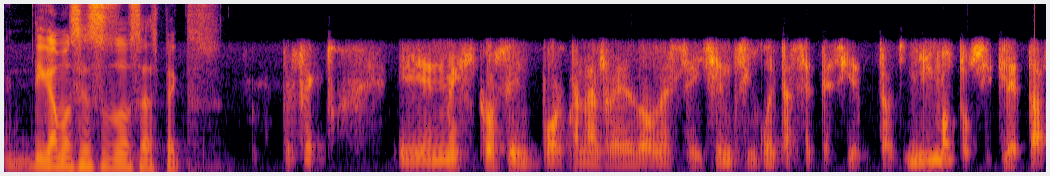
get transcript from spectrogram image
digamos esos dos aspectos. Perfecto. En México se importan alrededor de 650, 700 mil motocicletas,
